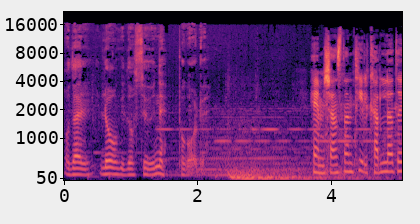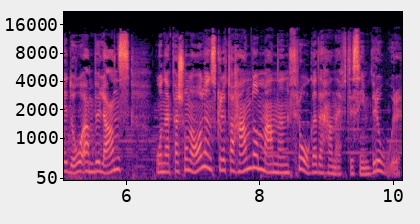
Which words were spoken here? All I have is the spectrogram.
Och där låg då Sune på golvet. Hemtjänsten tillkallade då ambulans och när personalen skulle ta hand om mannen frågade han efter sin bror.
